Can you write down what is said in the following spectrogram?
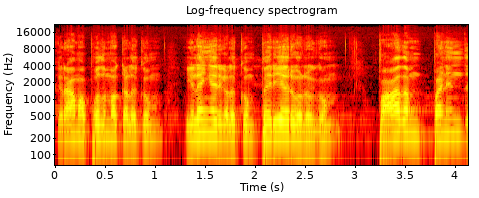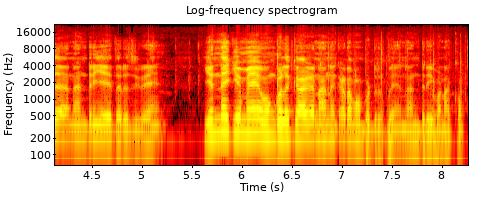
கிராம பொதுமக்களுக்கும் இளைஞர்களுக்கும் பெரியவர்களுக்கும் பாதம் பணிந்த நன்றியை தெரிஞ்சுக்கிறேன் என்றைக்குமே உங்களுக்காக நான் கடமைப்பட்டிருப்பேன். நன்றி வணக்கம்.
